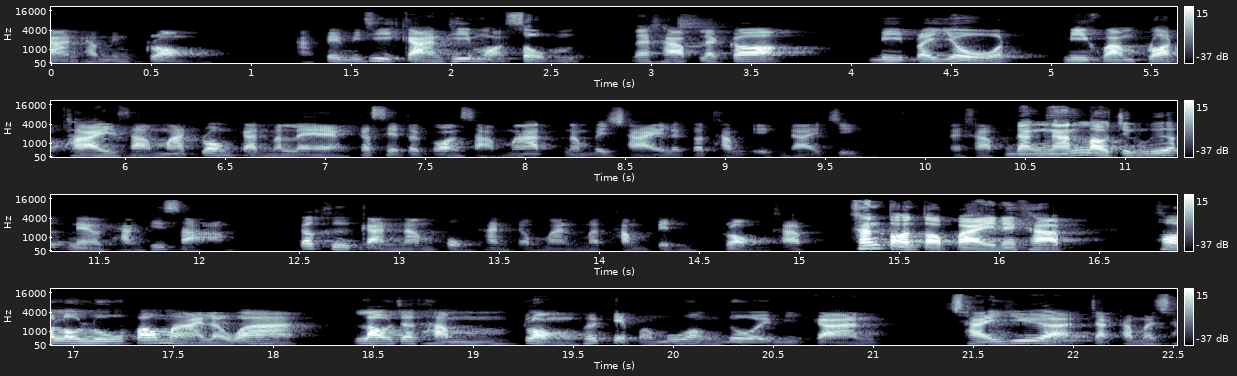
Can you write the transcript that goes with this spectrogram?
การทำเป็นกล่อง เป็นวิธีการที่เหมาะสมนะครับ แล้วก็มีประโยชน์ มีความปลอดภัย สามารถป้องกันแมลง เกษตรกรสามารถนำไปใช้แล้วก็ทำเองได้จริงนะครับ ดังนั้นเราจึงเลือกแนวทางที่ 3 ก็คือการนำผงถ่านกำมันมาทำเป็นกล่องครับ ขั้นตอนต่อไปนะครับ พอเรารู้เป้าหมายแล้วว่า เราจะทำกล่องเพื่อเก็บมะม่วง โดยมีการใช้เยื่อจากธรรมช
